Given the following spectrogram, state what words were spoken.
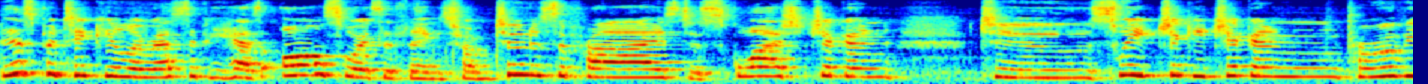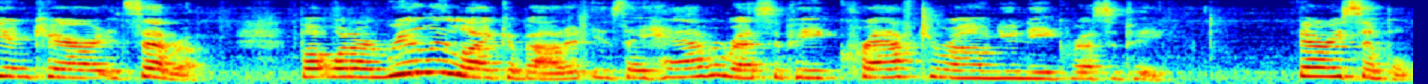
this particular recipe has all sorts of things from tuna surprise to squash chicken to sweet chicky chicken, Peruvian carrot, etc. But what I really like about it is they have a recipe, craft your own unique recipe. Very simple.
